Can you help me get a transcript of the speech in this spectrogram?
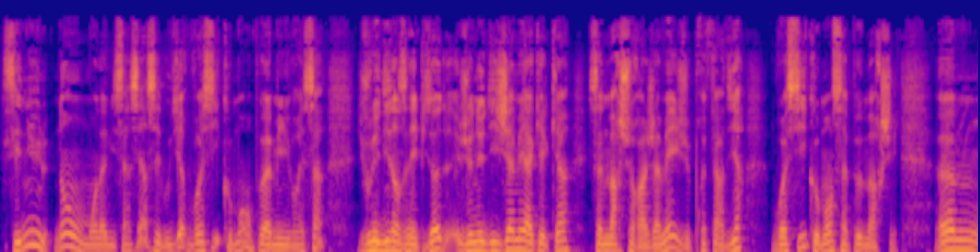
c'est nul. Non, mon avis sincère, c'est de vous dire voici comment on peut améliorer ça. Je vous l'ai dit dans un épisode, je ne dis jamais à quelqu'un ça ne marchera jamais, je préfère dire voici comment ça peut marcher. Euh,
